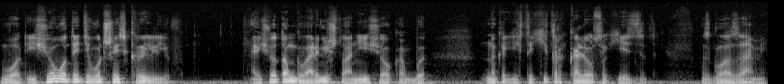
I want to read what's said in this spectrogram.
Вот. Еще вот эти вот шесть крыльев. А еще там говорили, что они еще как бы на каких-то хитрых колесах ездят. с глазами.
